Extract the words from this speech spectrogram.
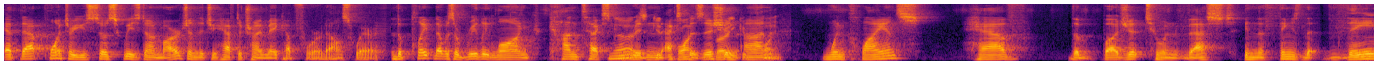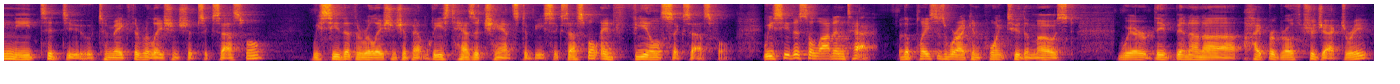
At that point, are you so squeezed on margin that you have to try and make up for it elsewhere? The plate that was a really long context ridden no, exposition on point. when clients have the budget to invest in the things that they need to do to make the relationship successful, we see that the relationship at least has a chance to be successful and feel successful. We see this a lot in tech. The places where I can point to the most where they've been on a hyper growth trajectory.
